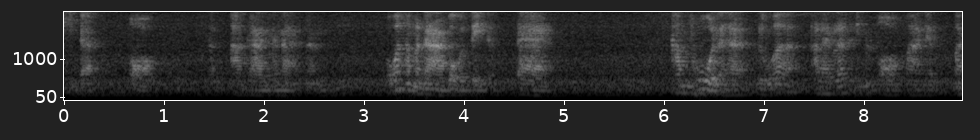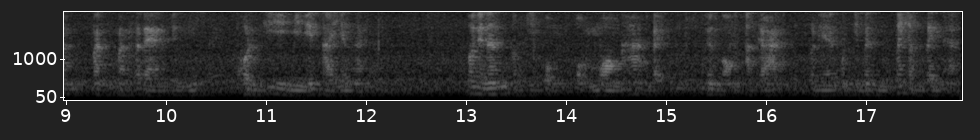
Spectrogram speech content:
ที่แบบออกอาการขนาดนั้น เพราะว่าธรรมดาปกติแต่คำพูดนะฮะหรือว่าอะไรก็แล้วแต่ที่มันออกมาเนี่ยมันมันมันแสดงถึงคนที่มีนิสัยอย่างนั้น เพราะฉะนั้นบางทีผมผมมองข้ามไป รื่องของอาการคนนี้บางทีมันไม่จำเป็นนะ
